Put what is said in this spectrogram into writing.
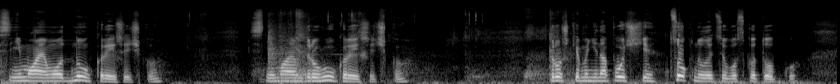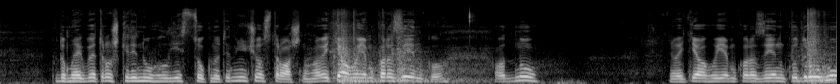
Знімаємо одну кришечку. Знімаємо другу кришечку. Трошки мені на почті цокнули цю воскотопку. Подумаю, якби трошки один угол є цокнути, ну нічого страшного. Витягуємо корзинку. Одну. Витягуємо корзинку другу.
